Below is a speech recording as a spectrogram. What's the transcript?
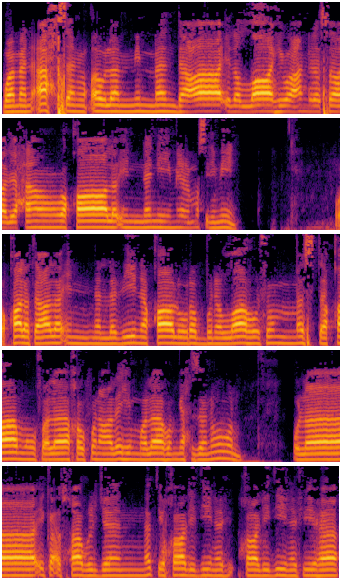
ومن أحسن قولا ممن دعا إلى الله وعمل صالحا وقال إنني من المسلمين. وقال تعالى إن الذين قالوا ربنا الله ثم استقاموا فلا خوف عليهم ولا هم يحزنون. أولئك أصحاب الجنة خالدين خالدين فيها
